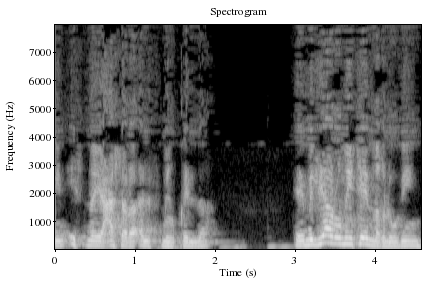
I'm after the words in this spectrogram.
من اثني عشر ألف من قلة. إيه، مليار ومئتين مغلوبين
